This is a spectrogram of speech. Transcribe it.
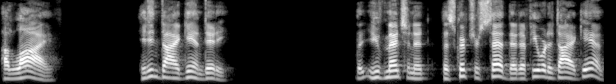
Alive. He didn't die again, did he? That you've mentioned it. The scripture said that if he were to die again,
